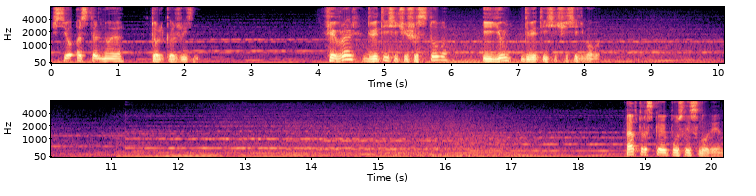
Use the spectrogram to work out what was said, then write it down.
Все остальное – только жизнь. Февраль 2006, июнь 2007 Авторское послесловие.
